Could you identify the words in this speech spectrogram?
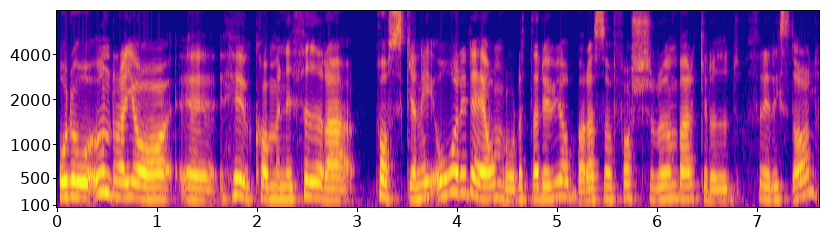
Och då undrar jag, eh, hur kommer ni fira påsken i år i det området där du jobbar, alltså Forsrum, Barkeryd, Fredriksdal?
